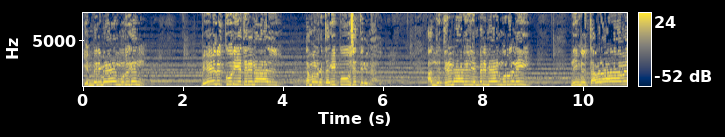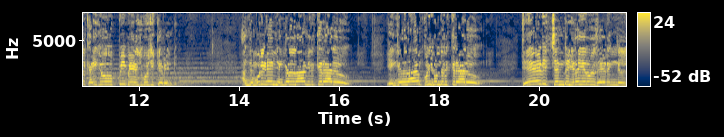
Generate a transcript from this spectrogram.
எம்பெருமான் முருகன் வேலுக்குரிய திருநாள் நம்மளுடைய தைப்பூச திருநாள். அந்த திருநாளில் எம்பெருமான் முருகனை நீங்கள் தவறாமல் கைகூப்பி பூஜிக்க வேண்டும். அந்த முருகன் எங்கெல்லாம் இருக்கிறாரோ எங்கெல்லாம் குடிகொண்டிருக்கிறாரோ தேடிச் சென்று இறையருள் தேடுங்கள்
